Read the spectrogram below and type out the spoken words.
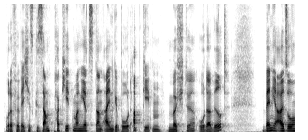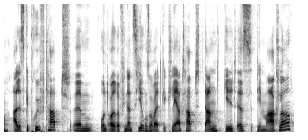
oder für welches Gesamtpaket man jetzt dann ein Gebot abgeben möchte oder wird. Wenn ihr also alles geprüft habt ähm, und eure Finanzierung soweit geklärt habt, dann gilt es dem Makler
